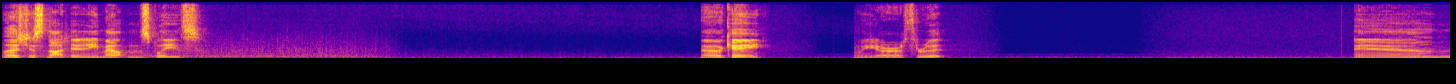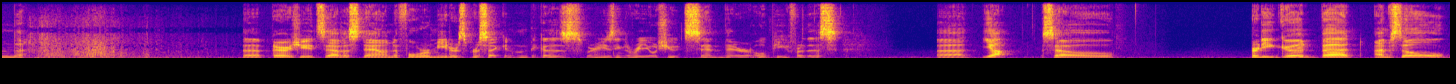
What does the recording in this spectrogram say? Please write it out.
Let's just not hit any mountains, please. Okay. We are through it. And... The parachutes have us down to 4 meters per second because we're using the radial chutes and they're OP for this. Uh, yeah, so... Pretty good, but I'm still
